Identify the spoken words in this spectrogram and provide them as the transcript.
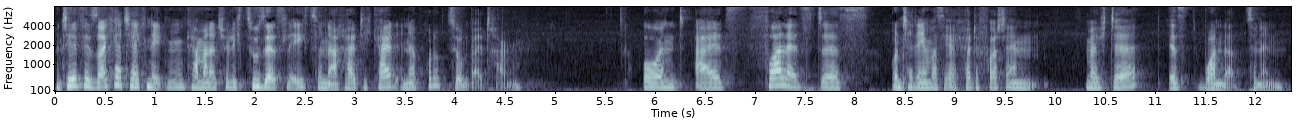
Mithilfe solcher Techniken kann man natürlich zusätzlich zur Nachhaltigkeit in der Produktion beitragen. Und als vorletztes Unternehmen, was ich euch heute vorstellen möchte, ist Wonder zu nennen.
